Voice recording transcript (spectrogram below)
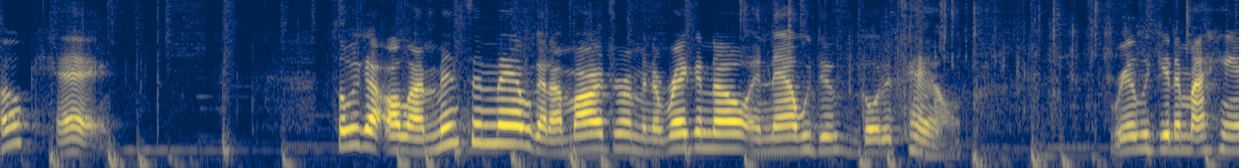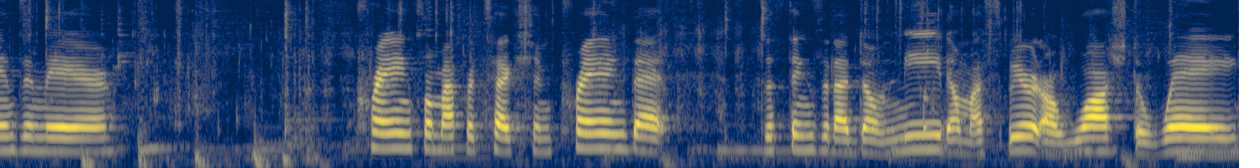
Okay. So we got all our mint in there. We got our marjoram and oregano. And now we just go to town. Really getting my hands in there. Praying for my protection. Praying that the things that I don't need on my spirit are washed away.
